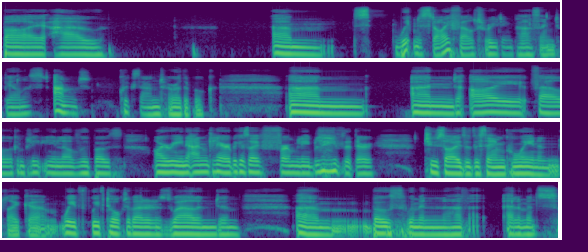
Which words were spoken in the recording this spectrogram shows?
by how um, witnessed I felt reading Passing, to be honest, and Quicksand, her other book. Um, and I fell completely in love with both Irene and Clare because I firmly believe that they're two sides of the same coin, and like um, we've we've talked about it as well, and um, um, both women have elements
